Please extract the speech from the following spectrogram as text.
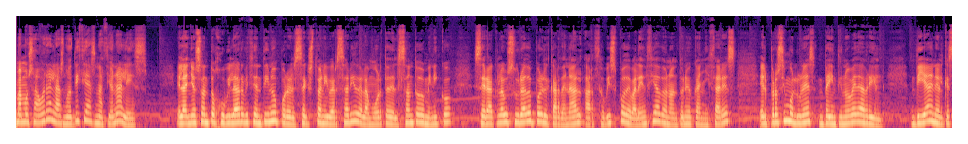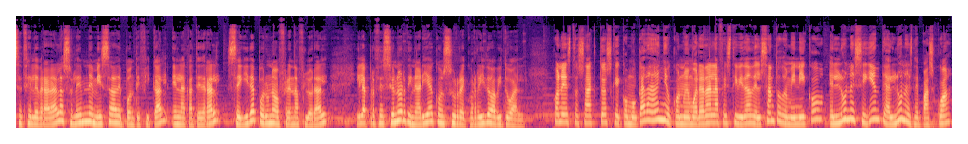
Vamos ahora a las noticias nacionales. El Año Santo Jubilar Vicentino por el sexto aniversario de la muerte del Santo Dominico será clausurado por el cardenal arzobispo de Valencia, don Antonio Cañizares, el próximo lunes 29 de abril, día en el que se celebrará la solemne misa de pontifical en la catedral, seguida por una ofrenda floral y la procesión ordinaria con su recorrido habitual. Con estos actos que como cada año conmemorarán la festividad del Santo Dominico, el lunes siguiente al lunes de Pascua,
